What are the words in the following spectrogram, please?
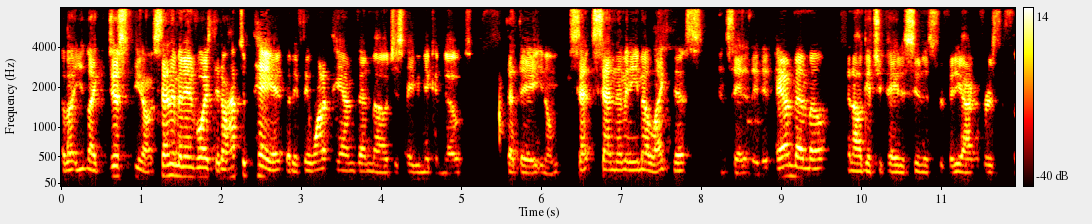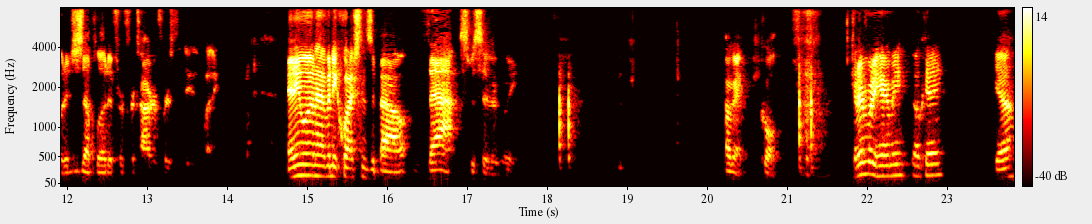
But you, like, just you know, send them an invoice. They don't have to pay it, but if they want to pay on Venmo, just maybe make a note that they, you know, send send them an email like this and say that they did pay on Venmo, and I'll get you paid as soon as for videographers. The footage is uploaded for photographers to do the wedding. Anyone have any questions about that specifically? Okay, cool. Can everybody hear me? Okay. Yeah.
